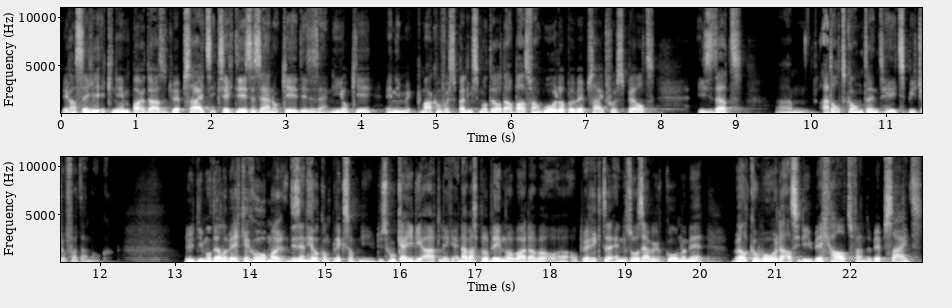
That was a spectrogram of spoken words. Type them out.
Je gaat zeggen, ik neem een paar duizend websites, ik zeg deze zijn oké, deze zijn niet oké, en ik maak een voorspellingsmodel dat op basis van woorden op een website voorspelt, is dat um, adult content, hate speech of wat dan ook. Nu, die modellen werken goed, maar die zijn heel complex opnieuw. Dus hoe kan je die uitleggen? En dat was het probleem waar dat we eh, op werkten. En zo zijn we gekomen met welke woorden, als je die weghaalt van de website,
